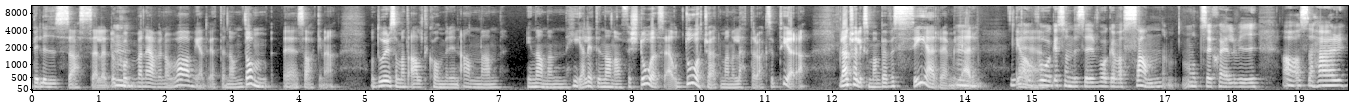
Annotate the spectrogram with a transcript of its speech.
belysas, eller då kommer man även att vara medveten om de eh, sakerna. Och då är det som att allt kommer i en annan, i en annan helhet, i en annan förståelse. Och då tror jag att man är lättare att acceptera. Ibland tror jag liksom man behöver se det mer. Ja, och Eh. våga som du säger, våga vara sann mot sig själv i, ja, så här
